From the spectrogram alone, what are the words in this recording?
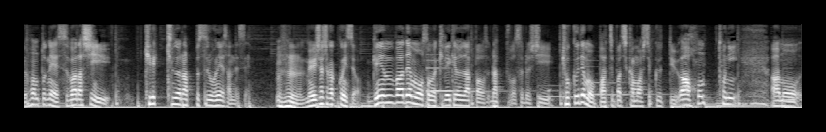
ん、ほんとね、素晴らしい、キレッキレのラップするお姉さんです。うん、めちゃくちゃかっこいいんですよ。現場でもそのキレキレラッパをラップをするし曲でもバチバチかましていくっていう。あ本当にあの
